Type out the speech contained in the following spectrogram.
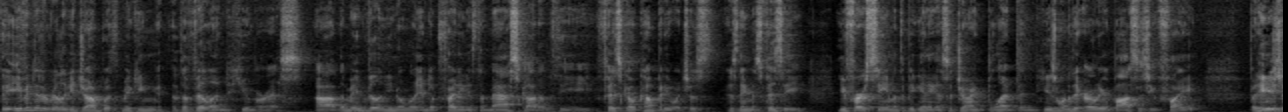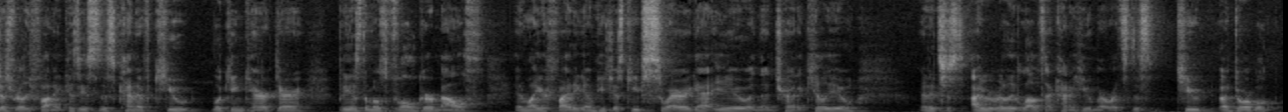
They even did a really good job with making the villain humorous. Uh, the main villain you normally end up fighting is the mascot of the FizzCo company, which is his name is Fizzy. You first see him at the beginning as a giant blimp, and he's one of the earlier bosses you fight. But he's just really funny because he's this kind of cute looking character, but he has the most vulgar mouth. And while you're fighting him, he just keeps swearing at you and then trying to kill you. And it's just, I really love that kind of humor where it's this cute, adorable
